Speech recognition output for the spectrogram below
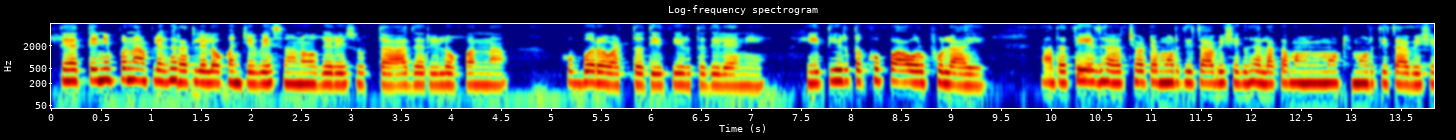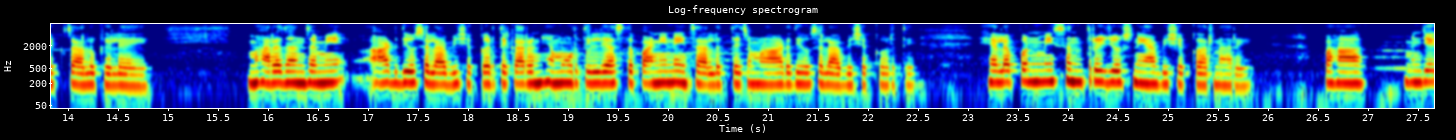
त्या त्यांनी पण आपल्या घरातल्या लोकांचे व्यसन वगैरे सुटतं आजारी लोकांना. खूप बरं वाटतं ते तीर्थ दिल्याने. हे तीर्थ खूप पॉवरफुल आहे. आता ते झा छोट्या मूर्तीचा अभिषेक झाला का मग मी मोठ्या मूर्तीचा अभिषेक चालू केला आहे महाराजांचा मी आठ दिवसाला अभिषेक करते कारण ह्या मूर्तीला जास्त पाणी नाही चालत त्याच्यामुळे आठ दिवसाला अभिषेक करते. ह्याला पण मी संत्री ज्यूसने अभिषेक करणार आहे. पहा म्हणजे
